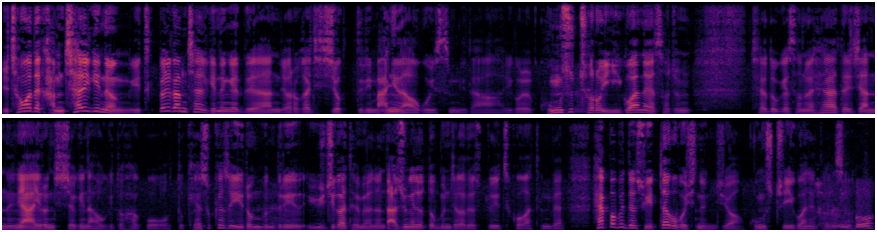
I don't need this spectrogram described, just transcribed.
이 청와대 감찰 기능, 이 특별 감찰 기능에 대한 여러 가지 지적들이 많이 나오고 있습니다. 이걸 공수처로 네. 이관해서 좀 제도 개선을 해야 되지 않느냐 이런 지적이 나오기도 하고 또 계속해서 이런 분들이 유지가 되면은 나중에도 또 문제가 될 수도 있을 것 같은데 해법이 될 수 있다고 보시는지요? 공수처 이관에 대해서. 뭐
